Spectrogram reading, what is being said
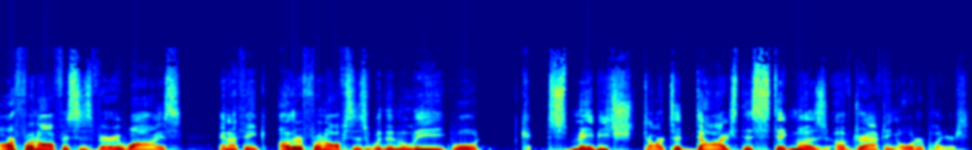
our front office is very wise, and I think other front offices within the league will maybe start to dodge this stigmas of drafting older players.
